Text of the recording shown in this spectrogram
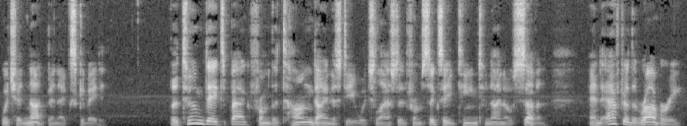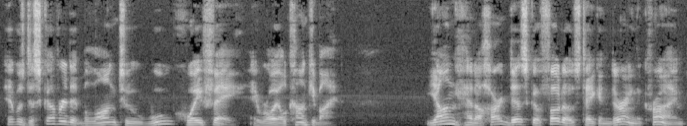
which had not been excavated. The tomb dates back from the Tang dynasty, which lasted from 618 to 907, and after the robbery, it was discovered it belonged to Wu Huifei, a royal concubine. Yang had a hard disk of photos taken during the crime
